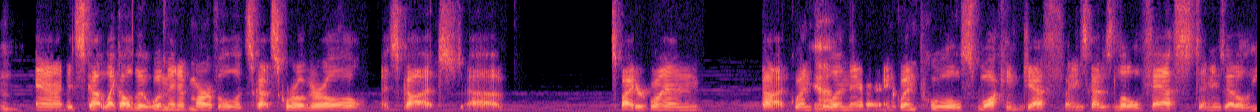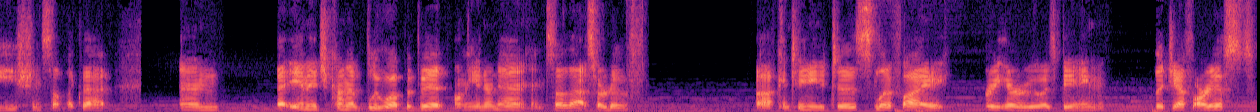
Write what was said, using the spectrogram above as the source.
Hmm. And it's got like all the women of Marvel. It's got Squirrel Girl. It's got uh, Spider Gwen. Got Gwenpool Yeah. in there, and Gwenpool's walking Jeff, and he's got his little vest, and he's got a leash and stuff like that. And that image kind of blew up a bit on the internet, and so that sort of uh, continued to solidify Haru as being the Jeff artist.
